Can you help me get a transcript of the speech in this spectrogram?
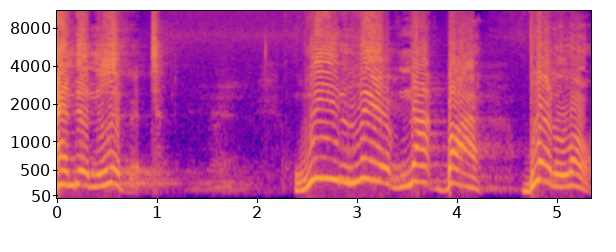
and then live it. We live not by bread alone,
